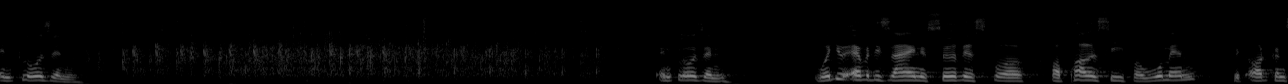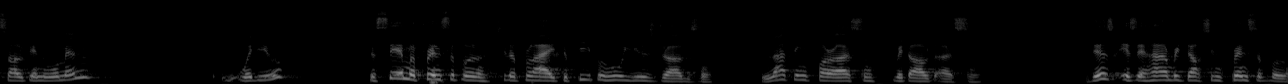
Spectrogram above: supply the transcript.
In closing, in closing, would you ever design a service for or policy for women without consulting women? Would you? The same principle should apply to people who use drugs. Nothing for us without us. This is a harm reduction principle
